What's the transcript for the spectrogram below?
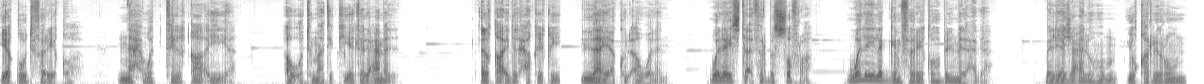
يقود فريقه نحو التلقائية أو أوتوماتيكية العمل. القائد الحقيقي لا يأكل اولا ولا يستأثر بالصفرة ولا يلقن فريقه بالملعقة بل يجعلهم يقررون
